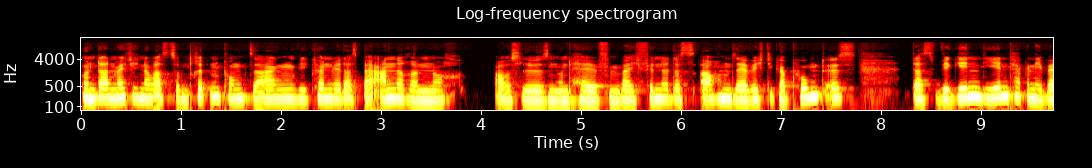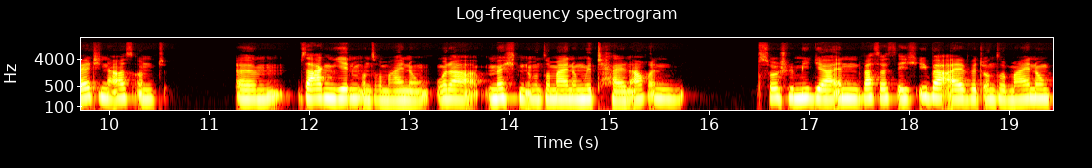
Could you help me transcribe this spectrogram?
Und dann möchte ich noch was zum dritten Punkt sagen. Wie können wir das bei anderen noch auslösen und helfen? Weil ich finde, dass auch ein sehr wichtiger Punkt ist, dass wir gehen jeden Tag in die Welt hinaus und ähm, sagen jedem unsere Meinung oder möchten unsere Meinung mitteilen, auch in Social Media, in was weiß ich, überall wird unsere Meinung,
